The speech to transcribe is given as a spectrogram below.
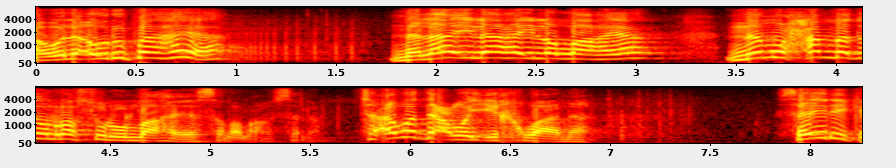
أو لا أوروبا هيا؟ لا إله إلا الله هيا؟ نه محمد رسول الله صلى الله عليه وسلم تعود دعوي إخوانه سيرك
